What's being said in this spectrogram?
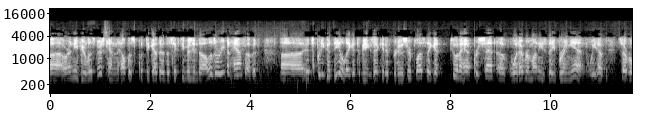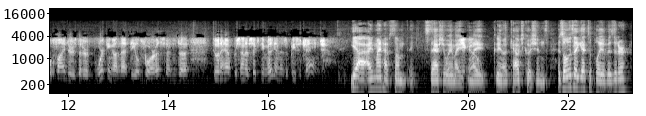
uh, or any of your listeners can help us put together the sixty million dollars, or even half of it, uh, it's a pretty good deal. They get to be executive producer, plus they get two and a half percent of whatever monies they bring in. We have several finders that are working on that deal for us, and uh, two and a half percent of sixty million is a piece of change. Yeah, I might have something stashed away in my you my you know couch cushions. As long as I get to play a visitor,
